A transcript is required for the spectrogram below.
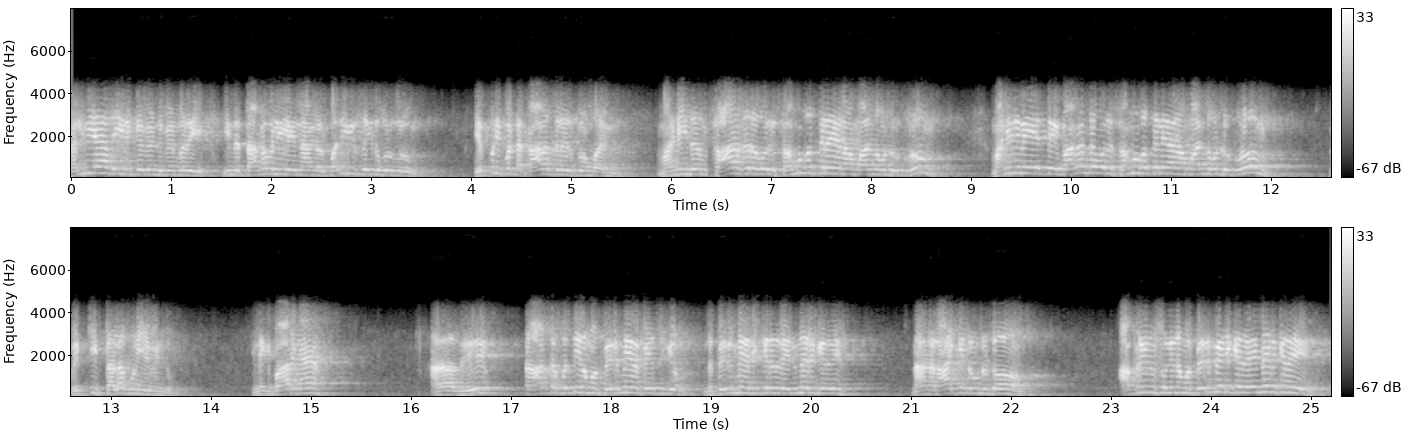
கல்வியாக இருக்க வேண்டும் என்பதை இந்த தகவலிலே நாங்கள் பதிவு செய்து கொள்கிறோம். எப்படிப்பட்ட காலத்தில் இருக்கிறோம் பாருங்க. மனிதன் சாகிற ஒரு சமூகத்திலே நாம் வாழ்ந்து கொண்டிருக்கிறோம். மனிதநேயத்தை மறந்த ஒரு சமூகத்திலே நாம் வாழ்ந்து கொண்டிருக்கிறோம். வெற்றி தலை குனிய வேண்டும். இன்னைக்கு பாருங்க. அதாவது நாட்டை பத்தி நம்ம பெருமையா பேசிக்கிறோம். இந்த பெருமை அடிக்கிறதுல என்ன இருக்குது? நாங்க நாக்கிட்டு விட்டுட்டோம். அப்படின்னு சொல்லி நம்ம பெருமை அடிக்கிறது என்ன இருக்குது?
